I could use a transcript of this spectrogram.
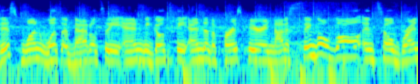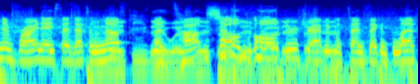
this one was a battle to the end. We go to the end of the first period, not a single goal until Brendan Friday said that's enough. Tuesday, a Wednesday, top shelf Thursday, goal Friday, through traffic Saturday. with 10 seconds left.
